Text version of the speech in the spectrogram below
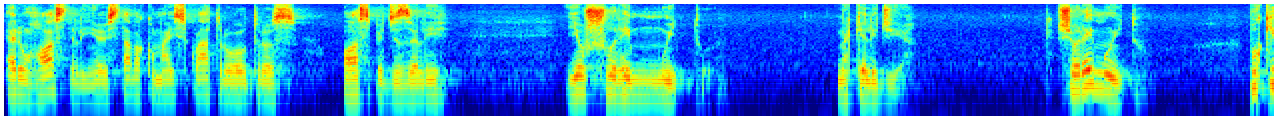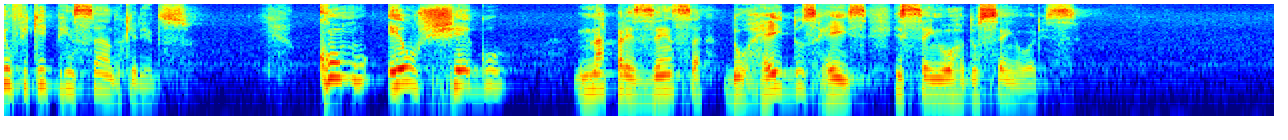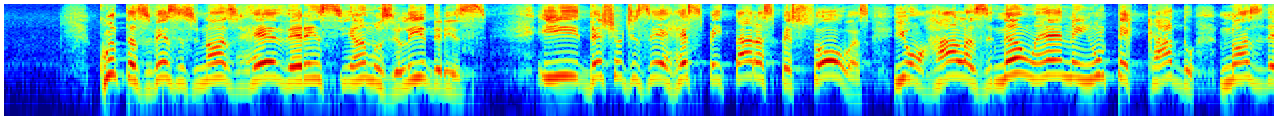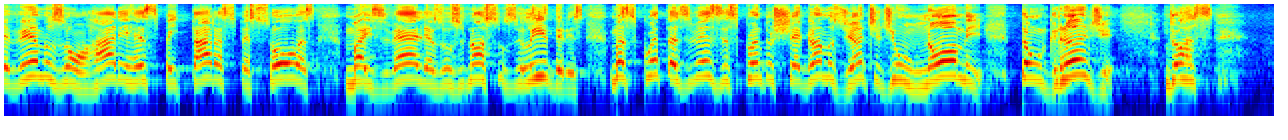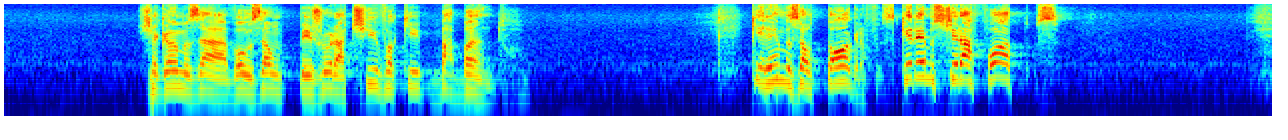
era um hosteling, eu estava com mais quatro outros hóspedes ali, e eu chorei muito naquele dia. Chorei muito, porque eu fiquei pensando, queridos, como eu chego na presença do Rei dos Reis e Senhor dos Senhores? Quantas vezes nós reverenciamos líderes e deixa eu dizer, respeitar as pessoas e honrá-las não é nenhum pecado. Nós devemos honrar e respeitar as pessoas mais velhas, os nossos líderes. Mas quantas vezes, quando chegamos diante de um nome tão grande, nós chegamos a, vou usar um pejorativo aqui, babando queremos autógrafos, queremos tirar fotos.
